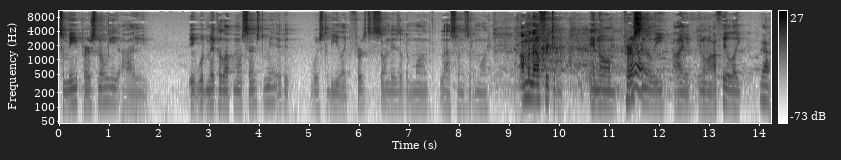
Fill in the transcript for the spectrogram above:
to me personally, I it would make a lot more sense to me if it was to be like first Sundays of the month, last Sundays of the month. I'm an African, and um, personally, right. I you know I feel like yeah.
